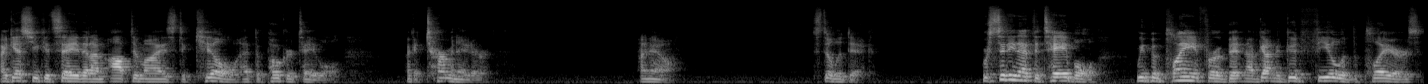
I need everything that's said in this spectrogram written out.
I guess you could say that I'm optimized to kill at the poker table, like a Terminator. I know. Still a dick. We're sitting at the table. We've been playing for a bit and I've gotten a good feel of the players,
